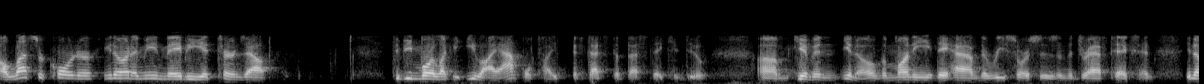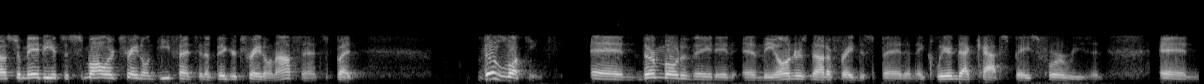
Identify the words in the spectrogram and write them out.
a lesser corner, you know what I mean? Maybe it turns out to be more like an Eli Apple type, if that's the best they can do. Um, given you know the money they have, the resources, and the draft picks, and you know, so maybe it's a smaller trade on defense and a bigger trade on offense, but they're looking and they're motivated, and the owner's not afraid to spend, and they cleared that cap space for a reason, and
